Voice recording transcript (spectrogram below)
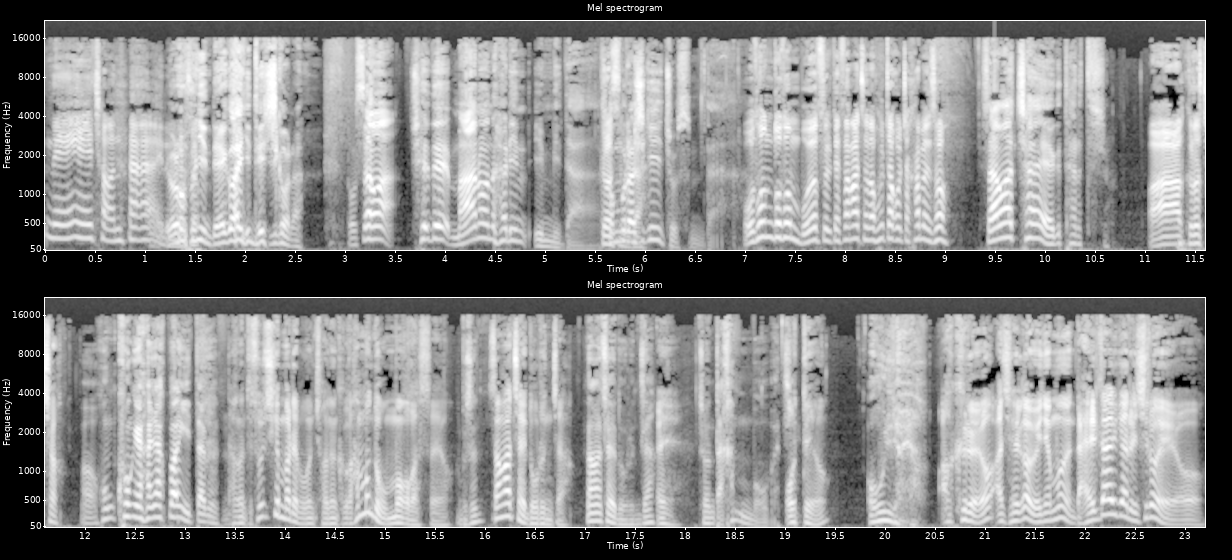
네 전하 이러면서. 여러분이 내관이 되시거나 또 쌍화 최대 만원 할인입니다. 그렇습니다. 선물하시기 좋습니다. 오손도손 모였을 때 쌍화차나 홀짝홀짝 하면서 쌍화차의 에그타르트죠. 아 그렇죠. 어, 홍콩에 한약방이 있다면 나 근데 솔직히 말해보면 저는 그거 한 번도 못 먹어봤어요. 무슨 쌍화차의 노른자. 쌍화차의 노른자? 네. 전 딱 한 번 먹어봤지. 어때요? 어울려요. 아 그래요? 아 제가 왜냐면 날달걀을 싫어해요.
